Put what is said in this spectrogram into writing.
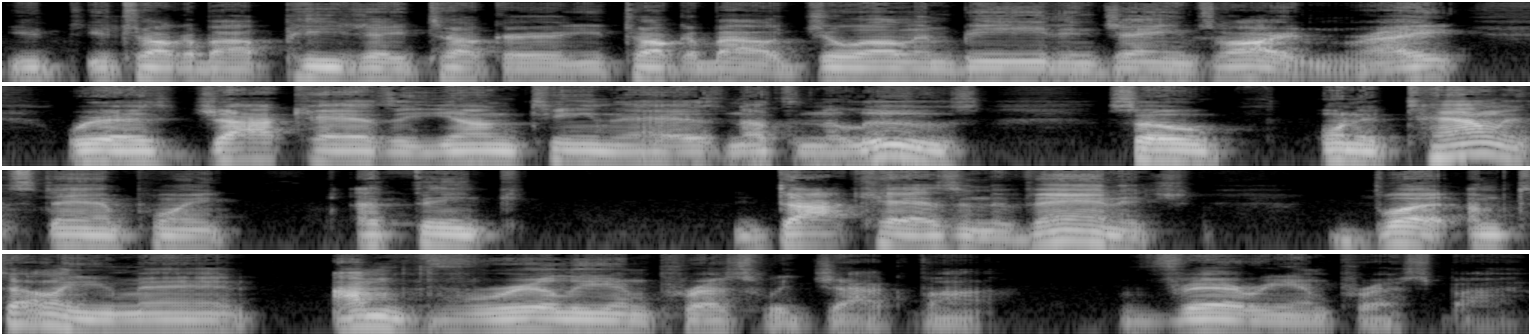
You you talk about PJ Tucker. You talk about Joel Embiid and James Harden, right? Whereas Jacque has a young team that has nothing to lose. So on a talent standpoint, I think Doc has an advantage. But I'm telling you, man, I'm really impressed with Jacque Vaughn. Very impressed by him.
